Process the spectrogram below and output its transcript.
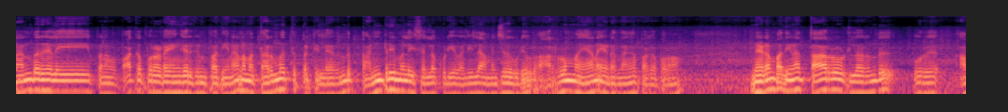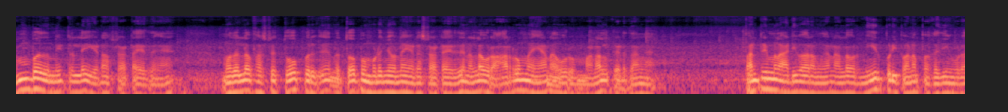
நண்பர்களே. இப்போ நம்ம பார்க்க போகிற இடம் எங்கே இருக்குதுன்னு பார்த்தீங்கன்னா நம்ம தருமத்துப்பட்டியிலேருந்து பன்றிமலை செல்லக்கூடிய வழியில் அமைஞ்சிருக்கக்கூடிய ஒரு அருமையான இடம் தாங்க பார்க்க போகிறோம் இந்த இடம் பார்த்திங்கன்னா தார் ரோட்லேருந்து ஒரு ஐம்பது மீட்டரில் இடம் ஸ்டார்ட் ஆகிடுதுங்க முதல்ல ஃபஸ்ட்டு தோப்பு இருக்குது இந்த தோப்பு முடிஞ்சோடனே இடம் ஸ்டார்ட் ஆகிடுது நல்ல ஒரு அருமையான ஒரு மணல் கெடுதாங்க. பன்றிமலை அடிவாரம்ங்க. நல்ல ஒரு நீர்ப்பிடிப்பான பகுதியும் கூட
